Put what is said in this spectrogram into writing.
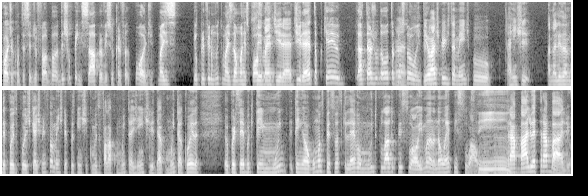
Pode acontecer de eu falar, "Pô, deixa eu pensar pra ver se eu quero fazer. Pode, mas eu prefiro muito mais dar uma resposta Ser mais direto. direta, porque até ajuda a outra É. pessoa, entendeu? eu acho que hoje também, tipo, a gente, analisando depois do podcast, principalmente depois que a gente começou a falar com muita gente, lidar com muita coisa, eu percebo que tem muito, tem algumas pessoas que levam muito pro lado pessoal. E, mano, não é pessoal. Sim. Trabalho é trabalho.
